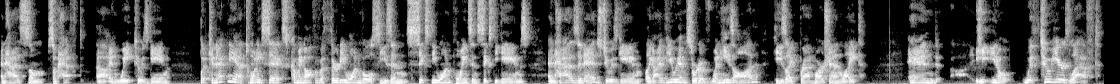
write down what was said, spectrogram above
and has some, some heft uh, and weight to his game. But Konecny at 26, coming off of a 31 goal season, 61 points in 60 games and has an edge to his game. Like I view him sort of when he's on, he's like Brad Marchand light, and uh, he, you know, with two years left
